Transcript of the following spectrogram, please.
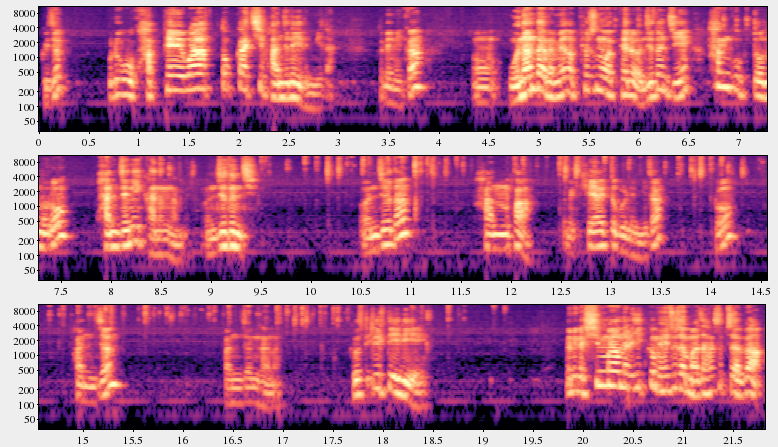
그죠? 그리고 화폐와 똑같이 환전이 됩니다. 그러니까 어, 원한다 그러면 표준 화폐를 언제든지 한국 돈으로 환전이 가능합니다. 언제든지 언제든 한화 KRW입니다. 로 환전 환전 가능. 그것도 1대1이에요. 그러니까 10만 원을 입금해주자마자 학습자가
